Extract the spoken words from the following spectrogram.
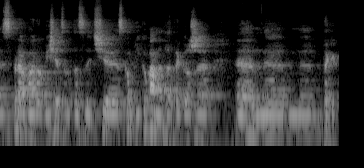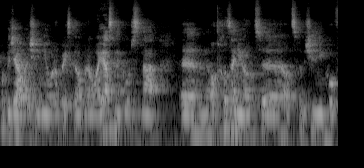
e, sprawa robi się dosyć e, skomplikowana, dlatego że, tak jak powiedziałeś, Unia Europejska obrała jasny kurs na odchodzenie od, od silników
